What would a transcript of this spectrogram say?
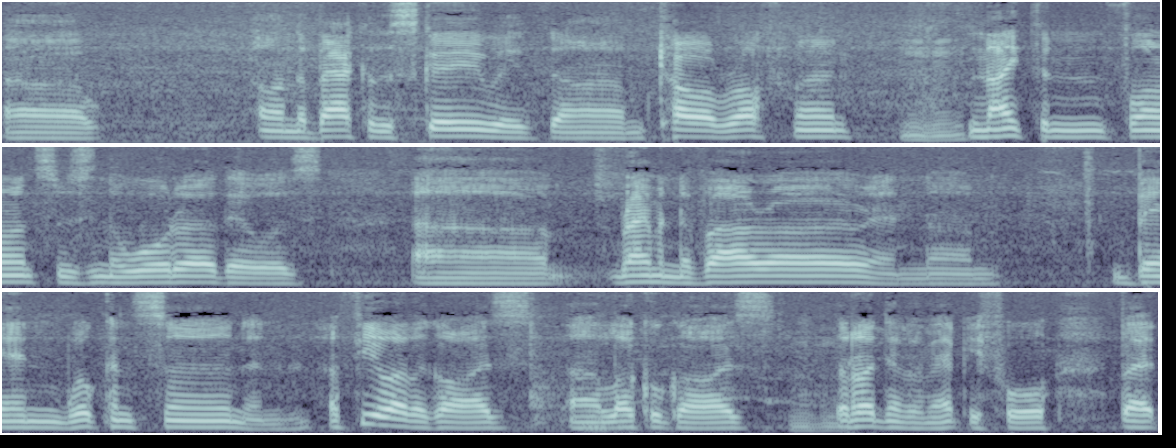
uh, on the back of the ski with um, Koa Rothman, Mm-hmm. Nathan Florence was in the water. There was um, Raymond Navarro and um, Ben Wilkinson and a few other guys, uh, local guys that I'd never met before. But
